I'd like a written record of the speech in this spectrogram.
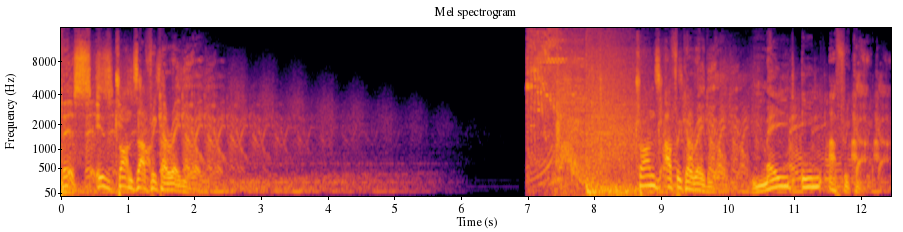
This is Trans Africa Radio. Trans Africa Radio. Made in Africa.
